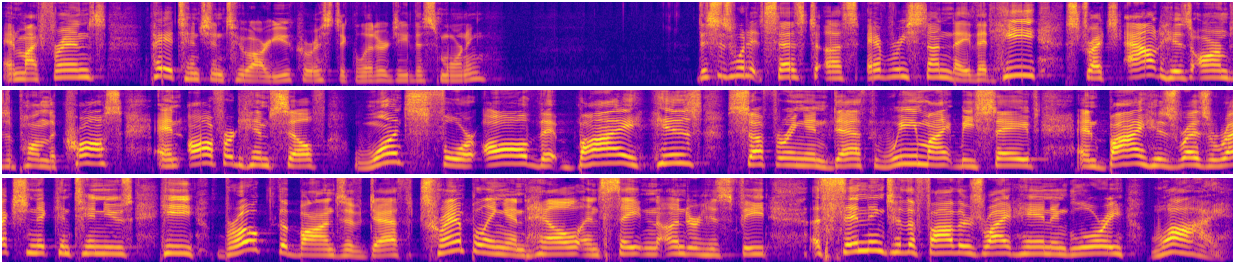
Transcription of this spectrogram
And my friends, pay attention to our Eucharistic liturgy this morning. This is what it says to us every Sunday that he stretched out his arms upon the cross and offered himself once for all, that by his suffering and death we might be saved. And by his resurrection, it continues, he broke the bonds of death, trampling in hell and Satan under his feet, ascending to the Father's right hand in glory. Why?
